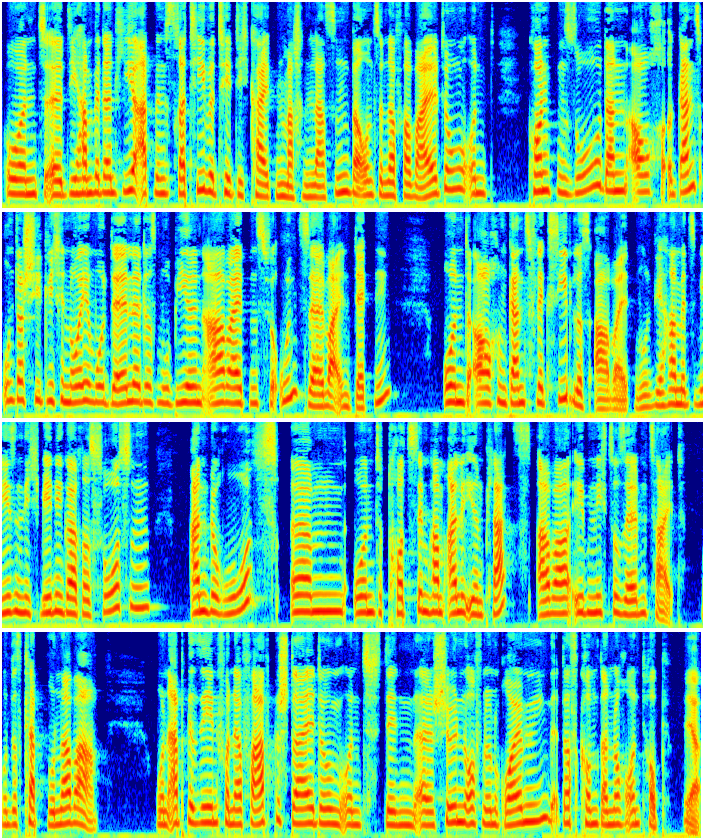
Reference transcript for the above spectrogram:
Und äh, die haben wir dann hier administrative Tätigkeiten machen lassen bei uns in der Verwaltung und konnten so dann auch ganz unterschiedliche neue Modelle des mobilen Arbeitens für uns selber entdecken und auch ein ganz flexibles Arbeiten. Und wir haben jetzt wesentlich weniger Ressourcen an Büros ähm, und trotzdem haben alle ihren Platz, aber eben nicht zur selben Zeit. Und das klappt wunderbar. Und abgesehen von der Farbgestaltung und den äh, schönen offenen Räumen, das kommt dann noch on top. Ja.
